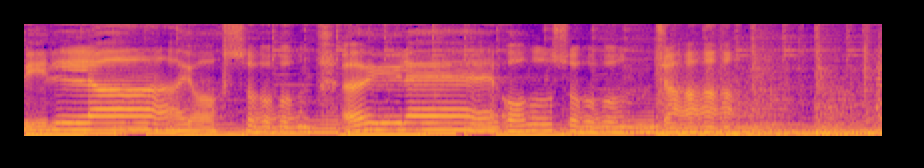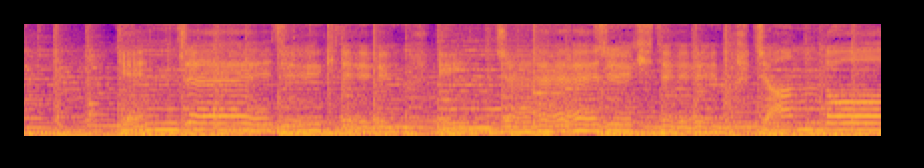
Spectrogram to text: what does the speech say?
billah yoksun Öyle olsun can. Genceciktin, inceciktin Can dostumdun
